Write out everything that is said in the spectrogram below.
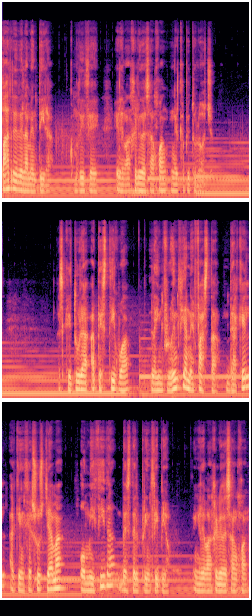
padre de la mentira, como dice el Evangelio de San Juan en el capítulo 8. La escritura atestigua la influencia nefasta de aquel a quien Jesús llama homicida desde el principio, en el Evangelio de San Juan.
